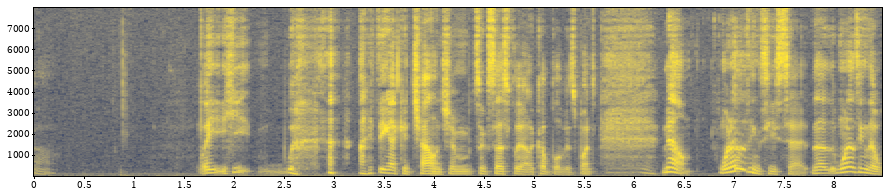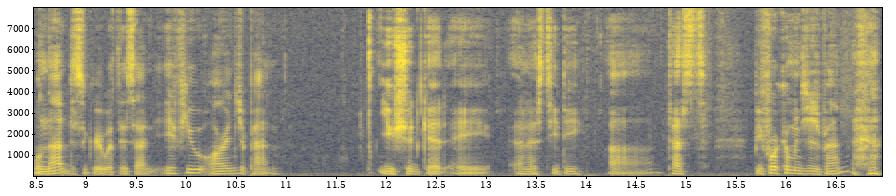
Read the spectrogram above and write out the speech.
uh, he, he i think i could challenge him successfully on a couple of his points. Now one of the things he said one of the things that i will not disagree with is that if you are in japan you should get a an std uh, test before coming to japan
